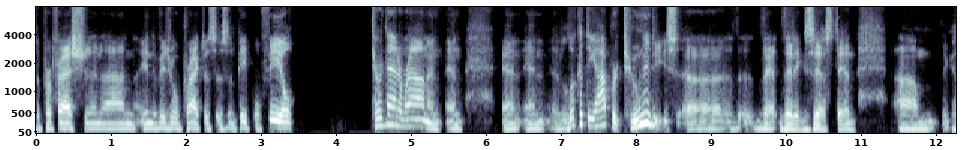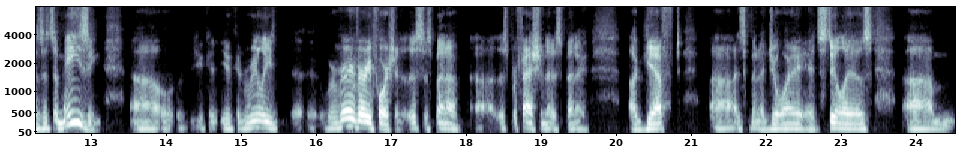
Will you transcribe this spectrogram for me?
the profession on individual practices and people feel turn that around and and and and look at the opportunities uh, that that exist. And um, because it's amazing uh, you can you can really uh, we're very very fortunate. This has been a uh, this profession has been a a gift. Uh, it's been a joy. It still is. Um,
